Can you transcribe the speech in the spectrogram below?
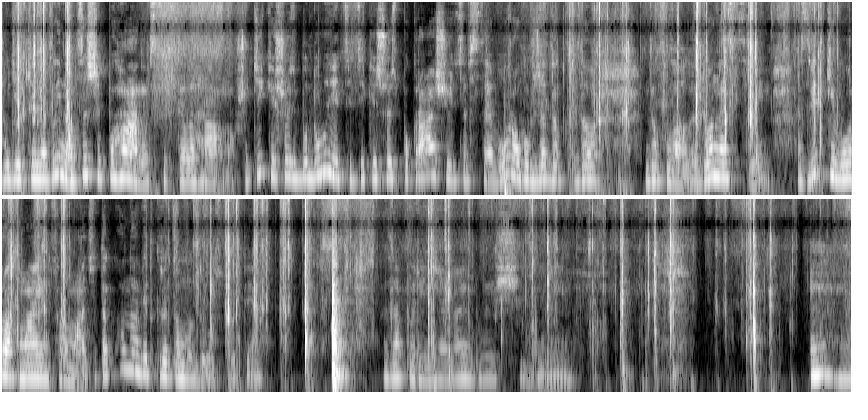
будь-які новини, оце ще погано в цих телеграмах, що тільки щось будується, тільки щось покращується, все. Ворогу вже до, до, доклали, донесли. Звідки ворог має інформацію? Так вона в відкритому доступі. Запоріжжя, найближчі дні. Угу.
